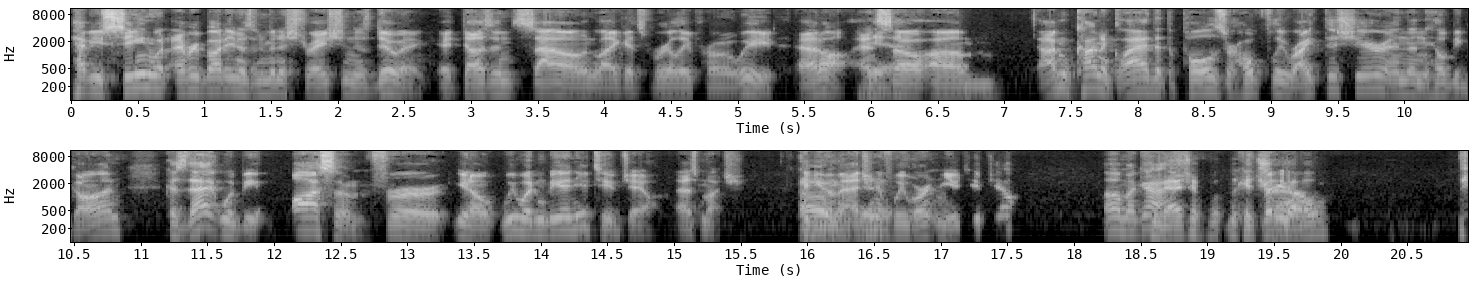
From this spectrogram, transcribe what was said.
have you seen what everybody in his administration is doing? It doesn't sound like it's really pro weed at all. And Yeah. so um, I'm kind of glad that the polls are hopefully right this year and then he'll be gone because that would be awesome for, you know, we wouldn't be in YouTube jail as much. Can Oh, you imagine if we weren't in YouTube jail? Oh my gosh. imagine if we could But, you know, travel.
